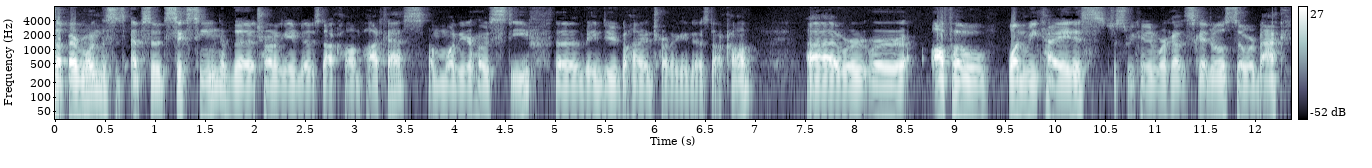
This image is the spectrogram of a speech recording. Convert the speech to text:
up, everyone? This is episode 16 of the TorontoGameDevs.com podcast. I'm one of your hosts, Steve, the main dude behind TorontoGameDevs.com. Uh, we're, we're off a one week hiatus, just we can work out the schedules, so we're back.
